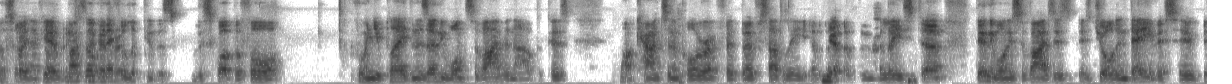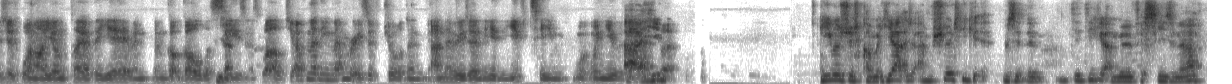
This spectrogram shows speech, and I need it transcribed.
Oh, sorry, Nate. Yeah, myself and Nate were looking at the, the squad before, for when you played, and there's only one survivor now because Mark Carrington and Paul Rutherford both sadly have, yeah. have been released. Um, the only one who survives is, is, Jordan Davies, who has just won our Young Player of the Year and, and got goal this yeah. season as well. Do you have many memories of Jordan? I know he's only in the youth team when you were uh, there. Uh, he, but... he was just coming. He I'm sure he get, was it the did he get a move this season after?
